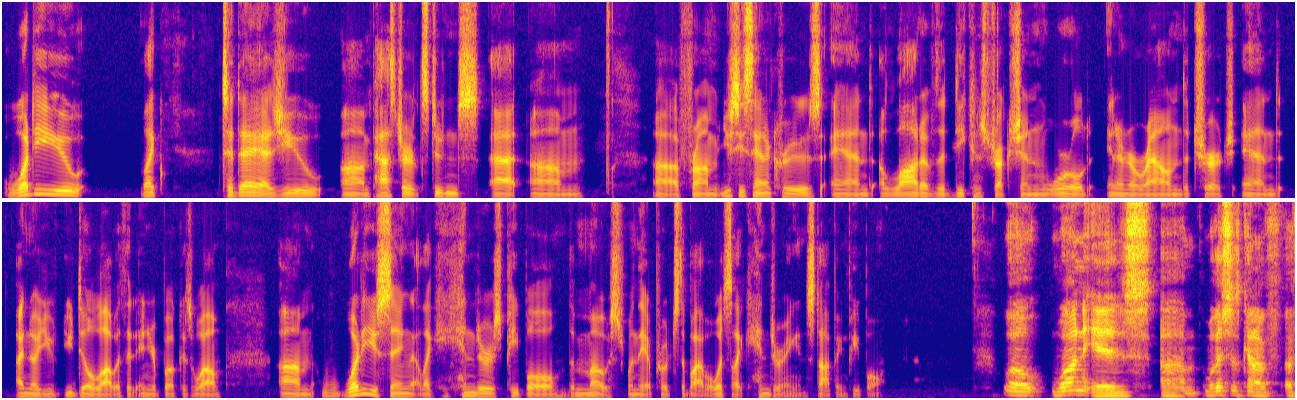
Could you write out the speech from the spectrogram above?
what do you like today as you um, pastor students at um, uh, from UC Santa Cruz and a lot of the deconstruction world in and around the church, and I know you you deal a lot with it in your book as well. Um, what are you seeing that like hinders people the most when they approach the Bible? What's like hindering and stopping people? Well, one is um, well, this is kind of a,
